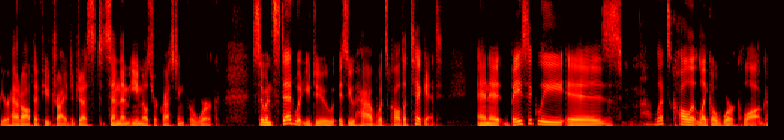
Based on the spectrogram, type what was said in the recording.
your head off if you tried to just send them emails requesting for work. So instead, what you do is you have what's called a ticket, and it basically is let's call it like a work log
